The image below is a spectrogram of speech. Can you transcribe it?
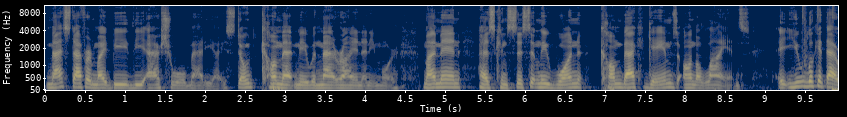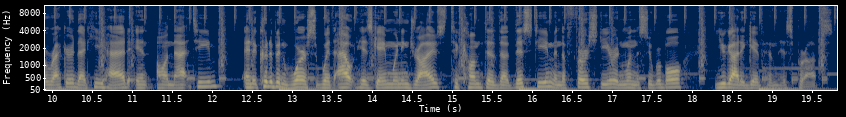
Matt Stafford might be the actual Matty Ice. Don't come at me with Matt Ryan anymore. My man has consistently won comeback games on the Lions. You look at that record that he had in, on that team, and it could have been worse without his game-winning drives to come to the, this team in the first year and win the Super Bowl. You got to give him his props.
